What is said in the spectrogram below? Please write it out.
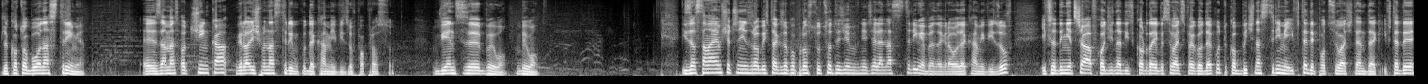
tylko to było na streamie. Y, Zamiast odcinka graliśmy na streamku dekami widzów po prostu. Więc y, było, było. I zastanawiam się, czy nie zrobić tak, że po prostu co tydzień w niedzielę na streamie będę grał dekami widzów i wtedy nie trzeba wchodzić na Discorda i wysyłać swojego deku, tylko być na streamie i wtedy podsyłać ten dek. I wtedy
